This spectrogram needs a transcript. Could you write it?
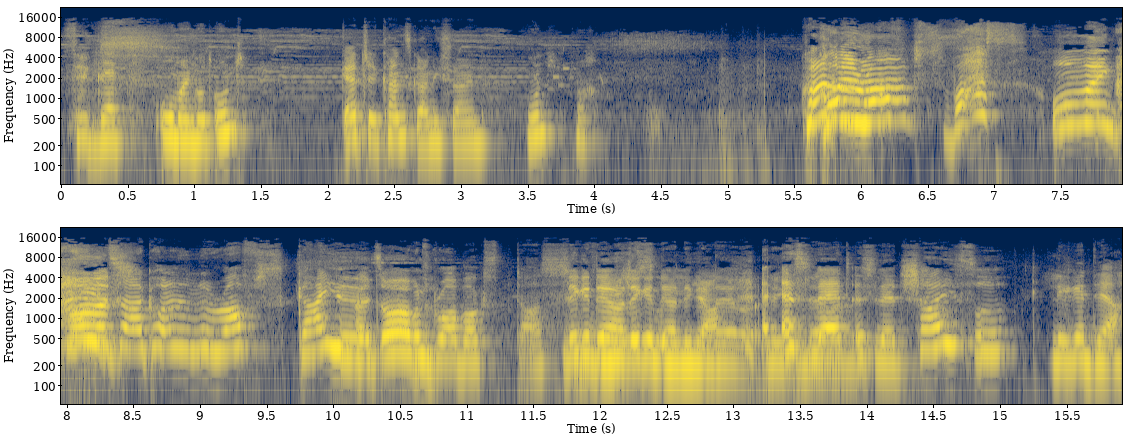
Sechs. Oh mein Gott, und? Gadget kann es gar nicht sein. Und? Mach. Colin Ruffs! Was? Oh mein Gott! Alter, Colin Ruffs, geil. Als ob. Und Brawlbox, das. Legendär, nicht legendär, so legendär, Äh, Es legendär. lädt, es lädt. Scheiße. Legendär.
